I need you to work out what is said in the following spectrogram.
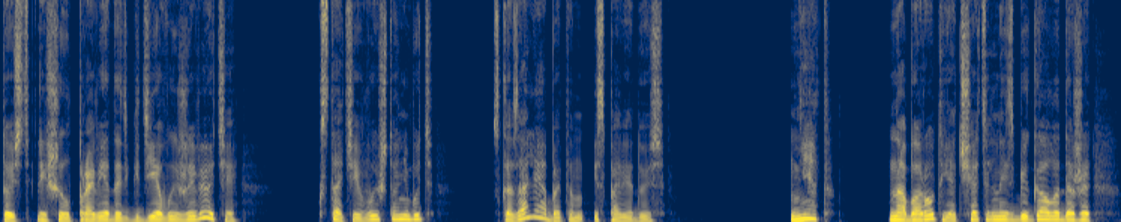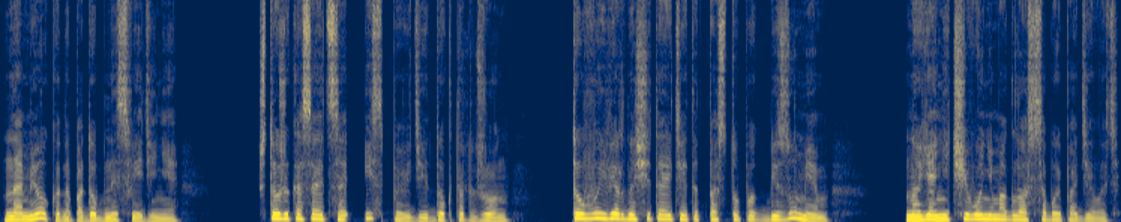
то есть решил проведать, где вы живете. Кстати, вы что-нибудь сказали об этом, исповедуясь? Нет. Наоборот, я тщательно избегала даже намека на подобные сведения — что же касается исповеди, доктор Джон, то вы верно считаете этот поступок безумием, но я ничего не могла с собой поделать.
